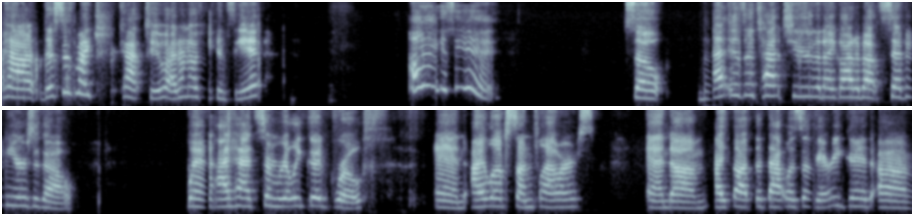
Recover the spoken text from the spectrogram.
I have this is my tattoo. I don't know if you can see it. Oh, yeah, I can see it. So that is a tattoo that I got about seven years ago when I had some really good growth and I love sunflowers. And um, I thought that that was a very good um,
